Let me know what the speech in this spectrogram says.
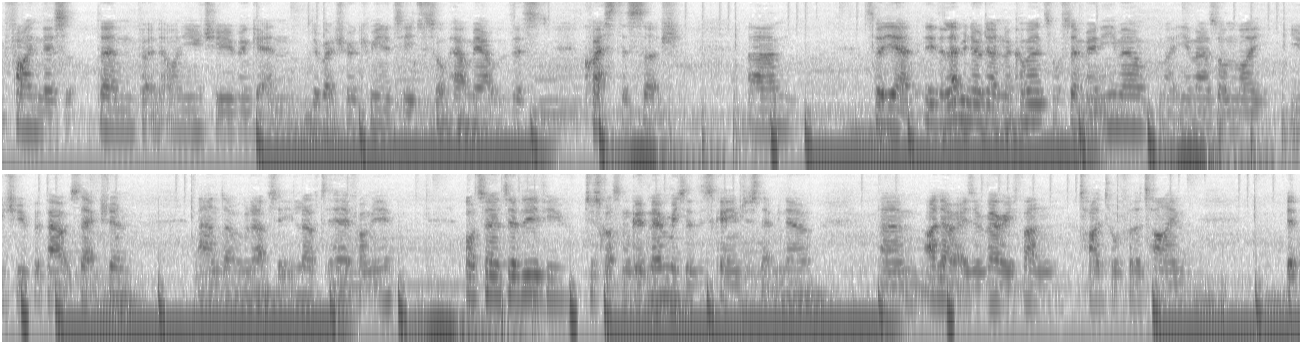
find this than putting it on YouTube and getting the retro community to sort of help me out with this quest as such. Um, so yeah, either let me know down in the comments or send me an email. My email's on my YouTube about section and I would absolutely love to hear from you. Alternatively, if you've just got some good memories of this game, just let me know. Um, I know it is a very fun title for the time bit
